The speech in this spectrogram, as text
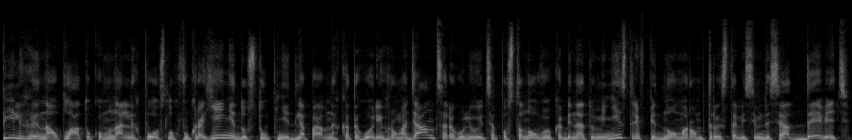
Пільги на оплату комунальних послуг в Україні доступні для певних категорій громадян. Це регулюється постановою Кабінету міністрів під номером 389.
